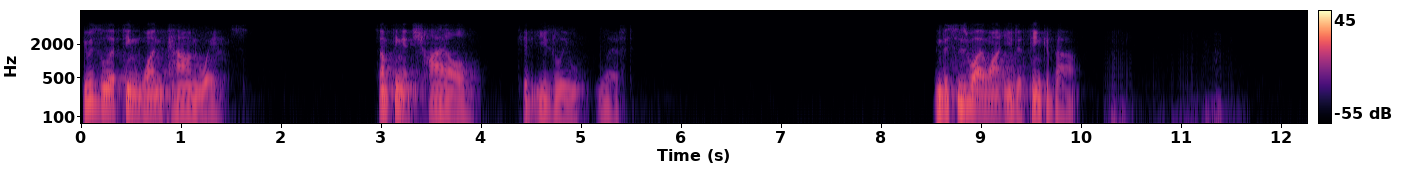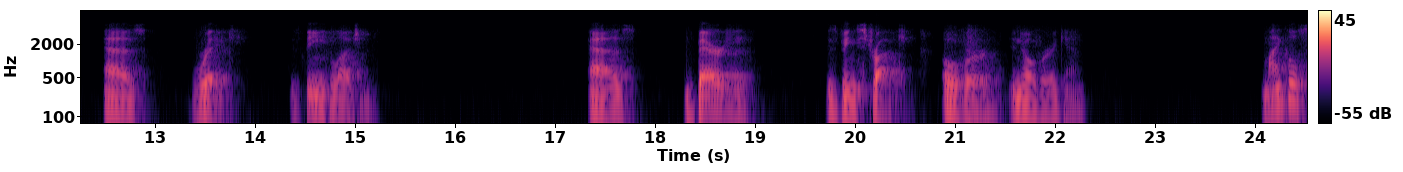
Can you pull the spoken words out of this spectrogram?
He was lifting one pound weights, something a child could easily lift. And this is what I want you to think about. As Rick is being bludgeoned, as Barry is being struck over and over again. Michael's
